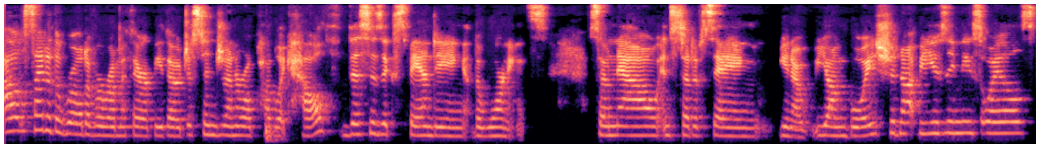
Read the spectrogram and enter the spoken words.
outside of the world of aromatherapy, though, just in general public health, this is expanding the warnings. So now instead of saying, you know, young boys should not be using these oils,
